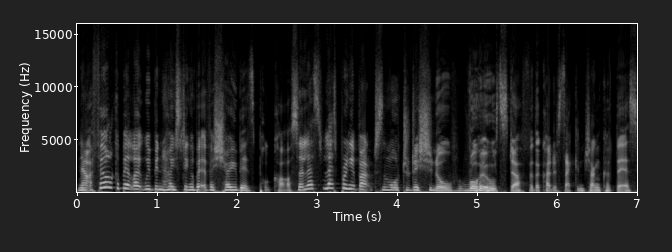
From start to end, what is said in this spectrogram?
Now I feel like a bit like we've been hosting a bit of a showbiz podcast, so let's let's bring it back to some more traditional royal stuff for the kind of second chunk of this.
